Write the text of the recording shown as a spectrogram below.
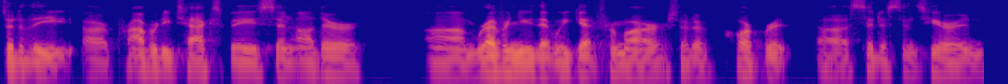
sort of the our property tax base and other um, revenue that we get from our sort of corporate uh, citizens here in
